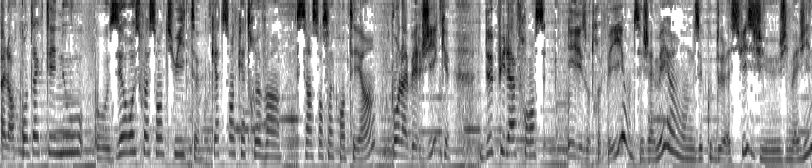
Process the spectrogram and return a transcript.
Alors contactez-nous au 068 480 551 pour la Belgique, depuis la France et les autres pays, on ne sait jamais, hein, on nous écoute de la Suisse j'imagine.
